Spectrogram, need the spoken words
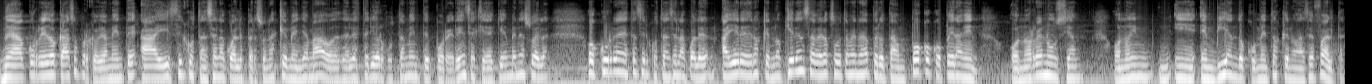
me ha ocurrido casos porque obviamente hay circunstancias en las cuales personas que me han llamado desde el exterior justamente por herencias que hay aquí en Venezuela, ocurren estas circunstancias en las cuales hay herederos que no quieren saber absolutamente nada, pero tampoco cooperan en o no renuncian o no envían documentos que nos hace falta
